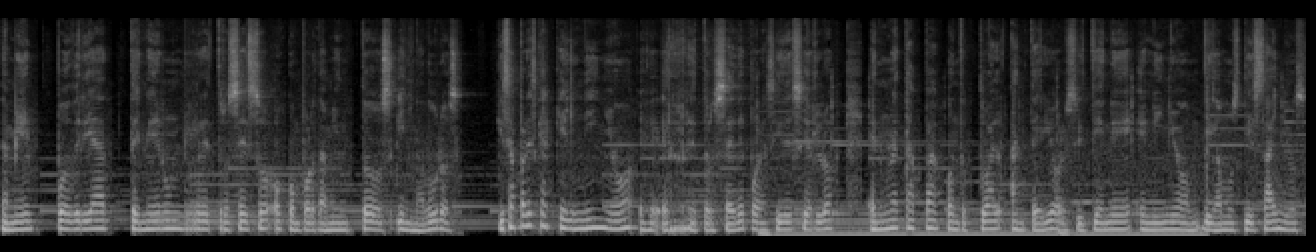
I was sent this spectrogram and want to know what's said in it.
También podría tener un retroceso o comportamientos inmaduros Quizá parezca que el niño eh, retrocede, por así decirlo, en una etapa conductual anterior. Si tiene el niño, digamos, 10 años,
